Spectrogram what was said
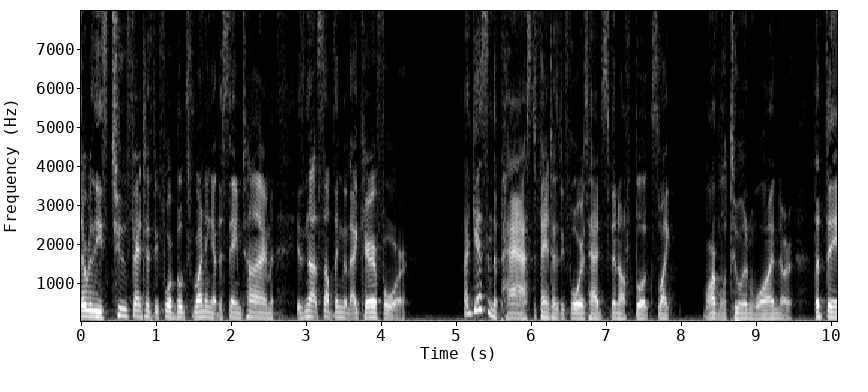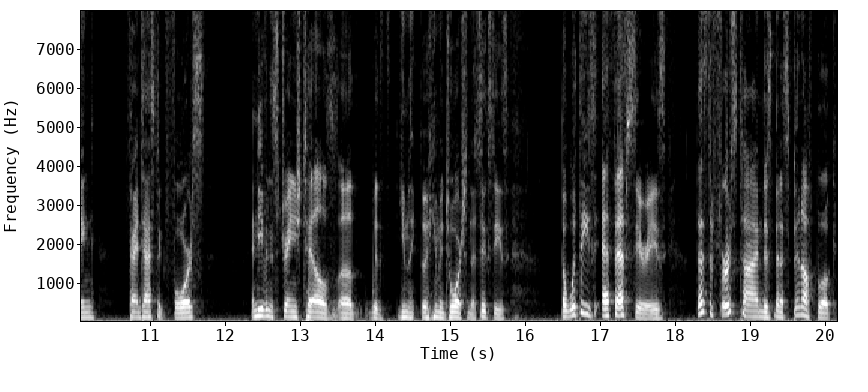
there were these two Fantastic Four books running at the same time is not something that I care for. I guess in the past, Fantastic Four has had spin off books like Marvel 2 in 1 or The Thing, Fantastic Force, and even Strange Tales uh, with the Human Torch in the 60s. But with these FF series, that's the first time there's been a spin off book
